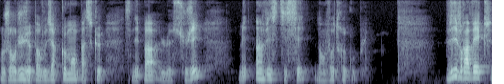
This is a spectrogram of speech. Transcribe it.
Aujourd'hui je ne vais pas vous dire comment parce que ce n'est pas le sujet, mais investissez dans votre couple. Vivre avec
